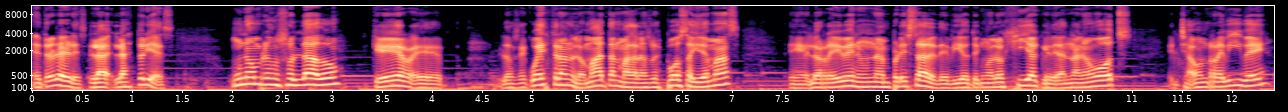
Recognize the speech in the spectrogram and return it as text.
El trailer es, la, la historia es un hombre, un soldado, que eh, lo secuestran, lo matan, matan a su esposa y demás, eh, lo reviven en una empresa de, biotecnología que le dan nanobots, el chabón revive,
